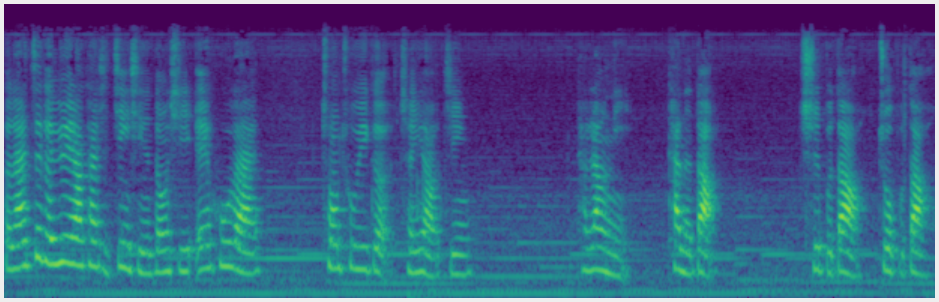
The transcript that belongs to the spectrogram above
本来这个月要开始进行的东西，诶忽然冲出一个程咬金，它让你看得到，吃不到，做不到。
